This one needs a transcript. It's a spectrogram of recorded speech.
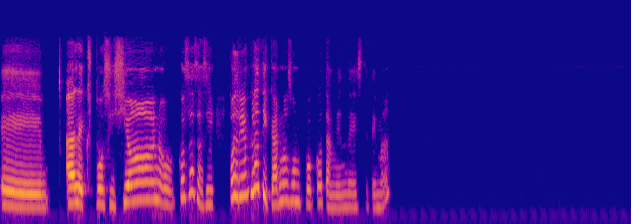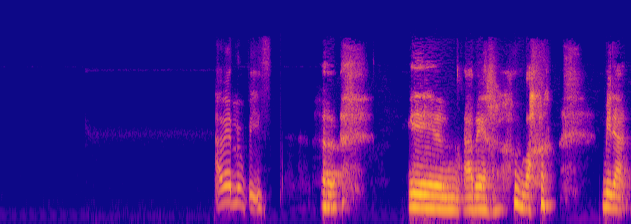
eh, a la exposición o cosas así. ¿Podrían platicarnos un poco también de este tema? A ver, Lupis. Em, a ver, mira,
